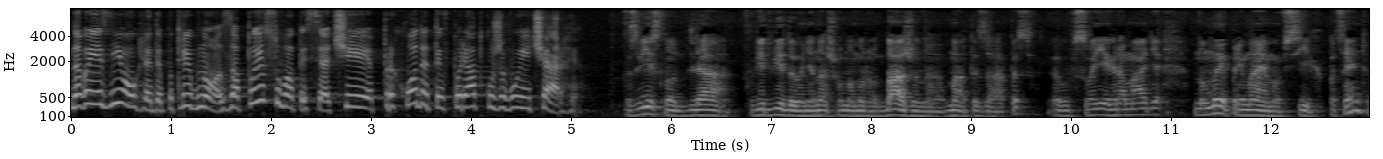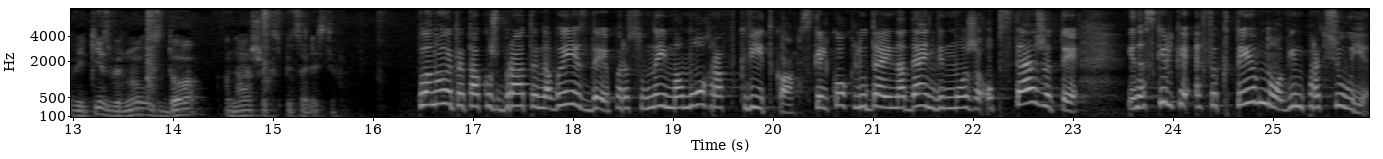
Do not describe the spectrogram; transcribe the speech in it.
На виїзні огляди потрібно записуватися чи приходити в порядку живої черги? Звісно, для відвідування нашого мамографу бажано мати запис в своїй громаді. Ну ми приймаємо всіх пацієнтів, які звернулись до наших спеціалістів. Плануєте також брати на виїзди пересувний мамограф Квітка. Скількох людей на день він може обстежити, і наскільки ефективно він працює?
